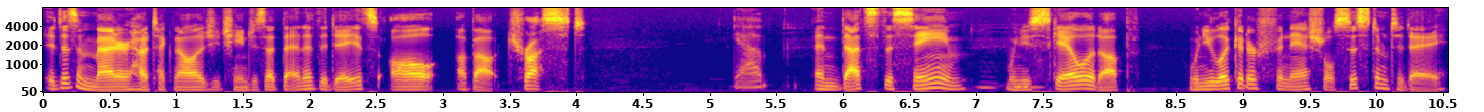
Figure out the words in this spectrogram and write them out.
it doesn't matter how technology changes. At the end of the day, it's all about trust. Yep. And that's the same when you mm-hmm. scale it up. When you look at our financial system today,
